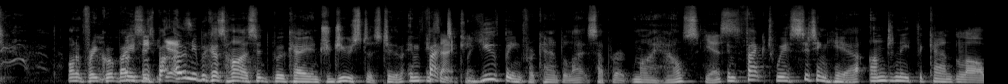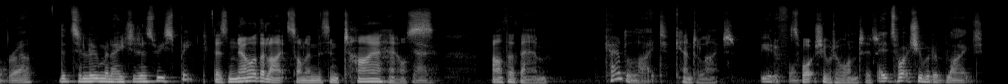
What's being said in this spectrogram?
on a frequent basis, but Yes. only because Hyacinth Bouquet introduced us to them. In fact, Exactly. you've been for a candlelight supper at my house. Yes. In fact, we're sitting here underneath the candelabra that's illuminated as we speak. There's no other lights on in this entire house other than Candlelight. candlelight. Beautiful. It's what she would have wanted. It's what she would have liked.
